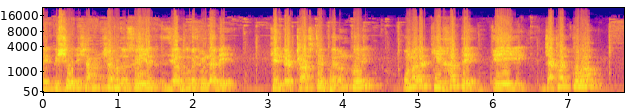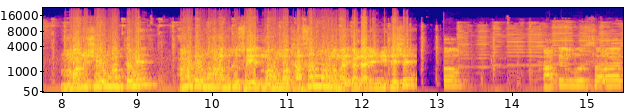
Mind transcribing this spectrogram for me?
এই বিশ্বলী শাহানশাহ হজর সৈয়দ জিয়ারুল মেজমেন্ডারি কেন্দ্রের ট্রাস্টে প্রেরণ করি, ওনারা কি হাতে এই জাকাতগুলো মানুষের মাধ্যমে আমাদের মৌলা হুজুর সৈয়দ মোহাম্মদ হাসান মৌলা মাইজবান্ডারির নির্দেশে আকিমুস সালাত,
